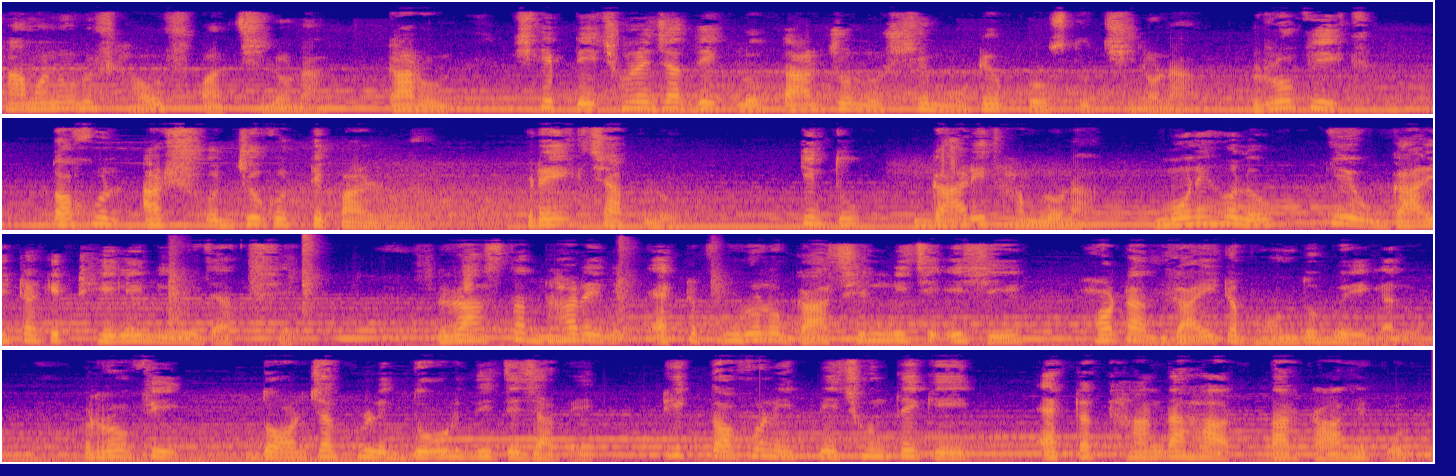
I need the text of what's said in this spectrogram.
থামানোরও সাহস পাচ্ছিল না, কারণ সে পেছনে যা দেখল তার জন্য সে মোটেও প্রস্তুত ছিল না। রফিক তখন আর সহ্য করতে পারল না। ব্রেক চাপলো, কিন্তু গাড়ি থামলো না। মনে হলো কেউ গাড়িটাকে ঠেলে নিয়ে যাচ্ছে। রাস্তার ধারে একটা পুরনো গাছের নিচে এসে হঠাৎ গাড়িটা বন্ধ হয়ে গেল। রফিক দরজা খুলে দৌড় দিতে যাবে। ঠিক তখনই পেছন থেকে একটা ঠান্ডা হাত তার কাঁধে পড়ল।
